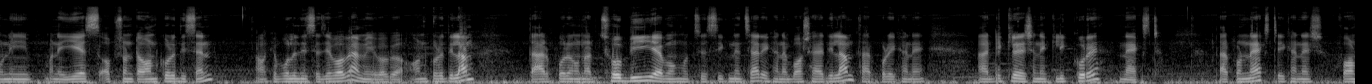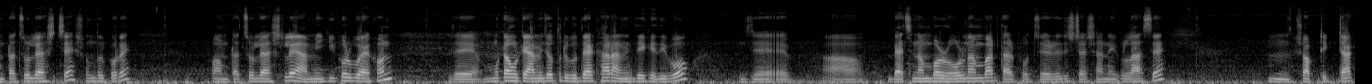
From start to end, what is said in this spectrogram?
উনি মানে ইয়েস অপশনটা অন করে দিছেন। আমাকে বলে দিছে যেভাবে, আমি এভাবে অন করে দিলাম। তারপরে ওনার ছবি এবং হচ্ছে সিগনেচার এখানে বসায় দিলাম। তারপর এখানে ডিক্লারেশনে ক্লিক করে নেক্সট তারপর নেক্সট এখানে ফর্মটা চলে আসছে সুন্দর করে। ফর্মটা চলে আসলে আমি কি করব এখন? যে মোটামুটি আমি যতটুকু দেখার আমি দেখে দিব। যে ব্যাচ নাম্বার রোল নাম্বার তারপর হচ্ছে রেজিস্ট্রেশন এগুলো আছে। সব ঠিকঠাক।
